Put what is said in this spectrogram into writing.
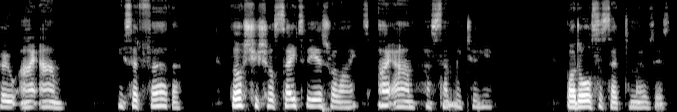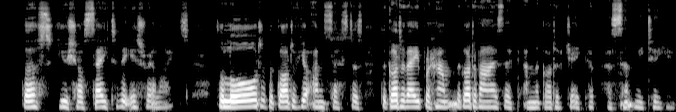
who I am. He said further, Thus you shall say to the Israelites, I am has sent me to you. God also said to Moses, Thus you shall say to the Israelites, The Lord, the God of your ancestors, the God of Abraham, the God of Isaac, and the God of Jacob, has sent me to you.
